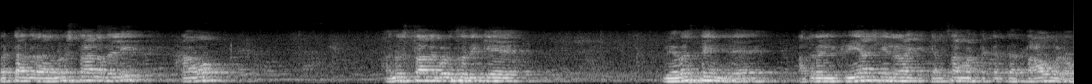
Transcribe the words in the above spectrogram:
ಬಟ್ ಅದರ ಅನುಷ್ಠಾನದಲ್ಲಿ ನಾವು ಅನುಷ್ಠಾನಗೊಳಿಸೋದಕ್ಕೆ ವ್ಯವಸ್ಥೆ ಏನಿದೆ, ಅದರಲ್ಲಿ ಕ್ರಿಯಾಶೀಲರಾಗಿ ಕೆಲಸ ಮಾಡ್ತಕ್ಕಂಥ ತಾವುಗಳು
